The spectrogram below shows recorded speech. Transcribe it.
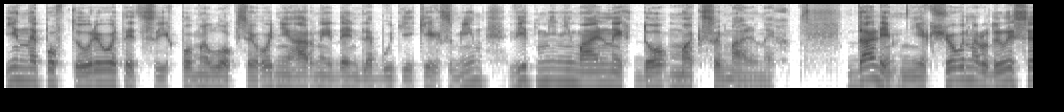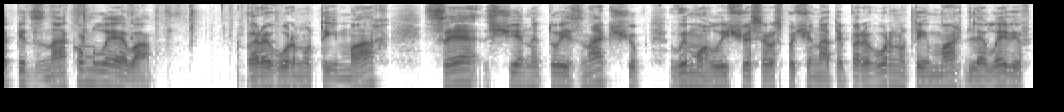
і не повторювати цих помилок. Сьогодні гарний день для будь-яких змін від мінімальних до максимальних. Далі, якщо ви народилися під знаком лева, перегорнутий мах це ще не той знак, щоб ви могли щось розпочинати. Перегорнутий мах для левів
